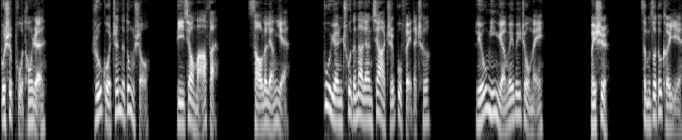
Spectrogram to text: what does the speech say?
不是普通人，如果真的动手，比较麻烦。扫了两眼。不远处的那辆价值不菲的车，刘明远微微皱眉：“没事，怎么做都可以，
